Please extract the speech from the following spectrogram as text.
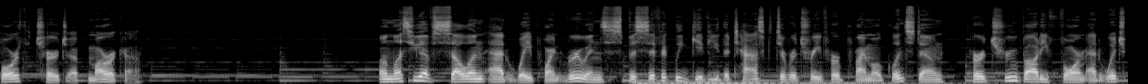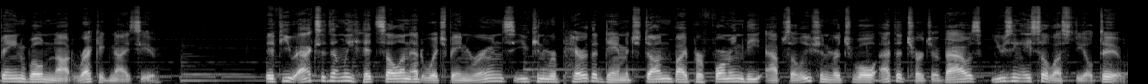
4th Church of Marika. Unless you have Sellen at Waypoint Ruins specifically give you the task to retrieve her primal glintstone, her true body form at Witchbane will not recognize you. If you accidentally hit Sellen at Witchbane Ruins, you can repair the damage done by performing the Absolution ritual at the Church of Vows using a Celestial Dew.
